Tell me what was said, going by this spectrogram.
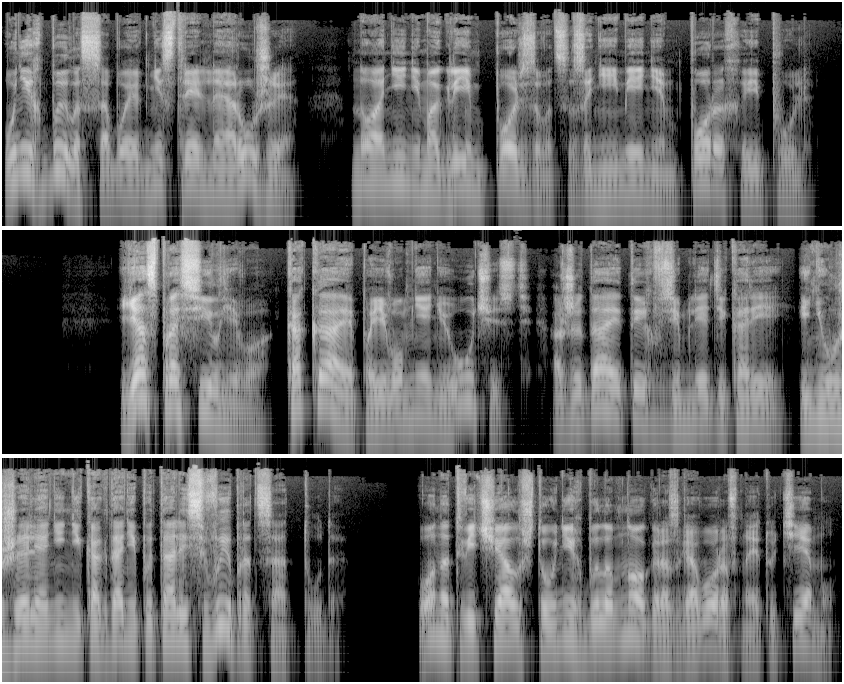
У них было с собой огнестрельное оружие, но они не могли им пользоваться за неимением пороха и пуль. Я спросил его, какая, по его мнению, участь ожидает их в земле дикарей, и неужели они никогда не пытались выбраться оттуда? Он отвечал, что у них было много разговоров на эту тему,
